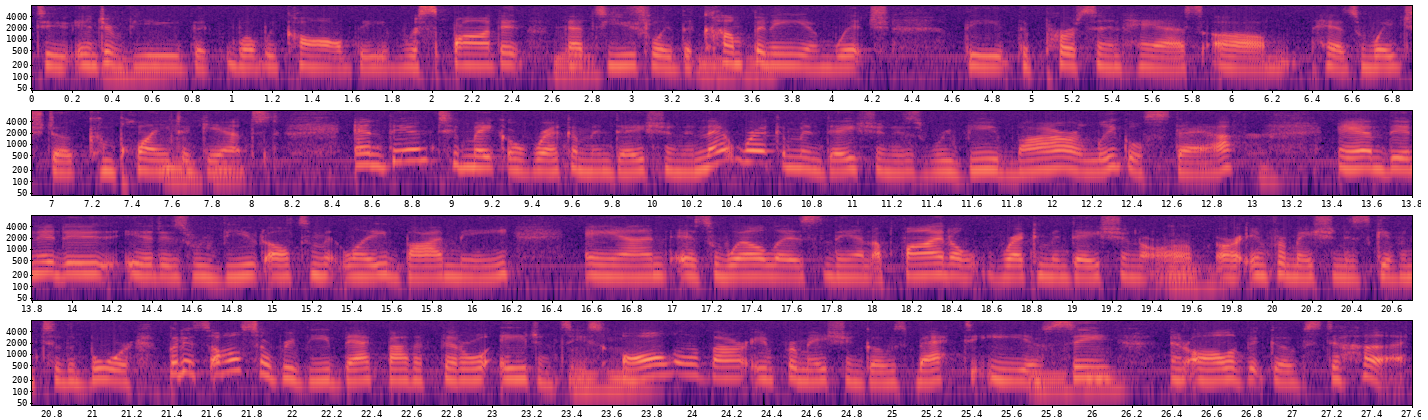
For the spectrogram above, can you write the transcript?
to interview the what we call the respondent. That's usually the company in which the, the person has, um, has waged a complaint mm -hmm. against, and then to make a recommendation. And that recommendation is reviewed by our legal staff, mm -hmm. and then it is, it is reviewed ultimately by me, and as well as then a final recommendation or, mm -hmm. or information is given to the board. But it's also reviewed back by the federal agencies. Mm-hmm. All of our information goes back to EEOC, mm-hmm. and all of it goes to HUD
